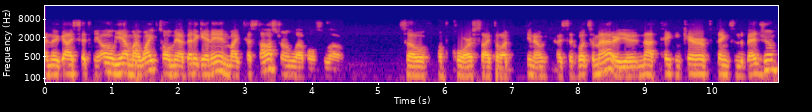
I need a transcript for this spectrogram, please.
And the guy said to me, "Oh yeah, my wife told me I better get in. My testosterone level's low." So of course I thought, you know, I said, "What's the matter? You're not taking care of things in the bedroom?"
